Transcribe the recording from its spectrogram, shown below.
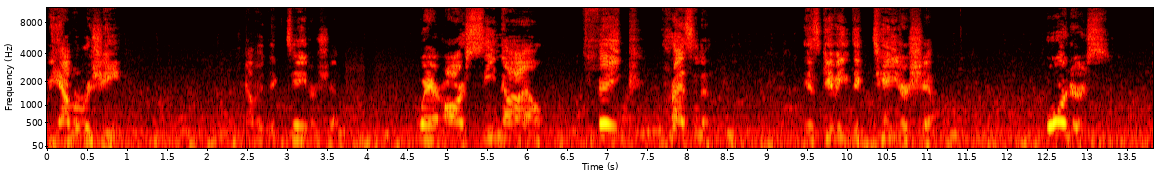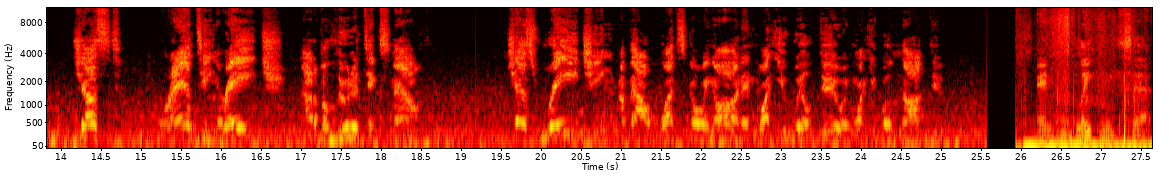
we have a regime. We have a dictatorship where our senile, fake president is giving dictatorship orders, just ranting rage out of a lunatic's mouth, just raging about what's going on and what you will do and what you will not do. And he blatantly said,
